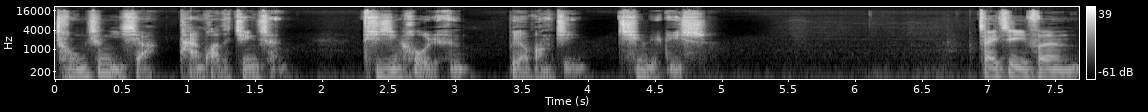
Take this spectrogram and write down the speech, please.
重申一下谈话的精神，提醒后人不要忘记侵略历史。在这一份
